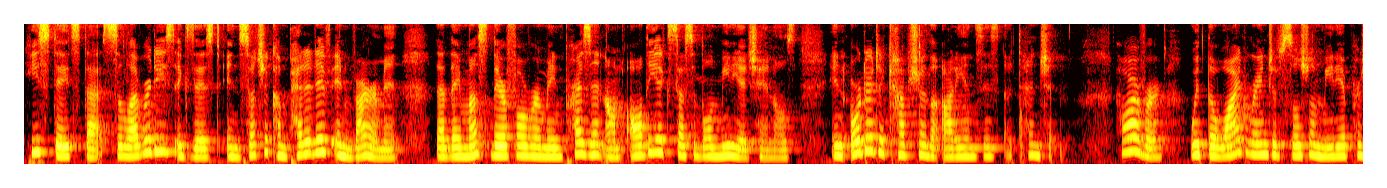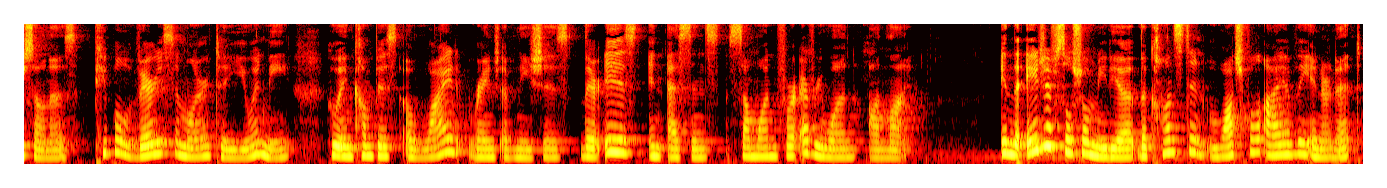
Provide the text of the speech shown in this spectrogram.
he states that celebrities exist in such a competitive environment that they must therefore remain present on all the accessible media channels in order to capture the audience's attention. However, with the wide range of social media personas, people very similar to you and me, who encompass a wide range of niches, there is, in essence, someone for everyone online. In the age of social media, the constant watchful eye of the internet,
